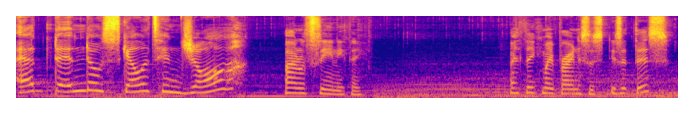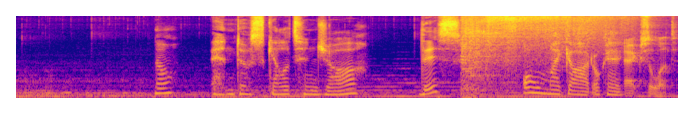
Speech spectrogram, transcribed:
ed- endoskeleton jaw? I don't see anything. I think my brightness is. Is it this? No? Endoskeleton jaw? This? Oh my god, okay. Excellent.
